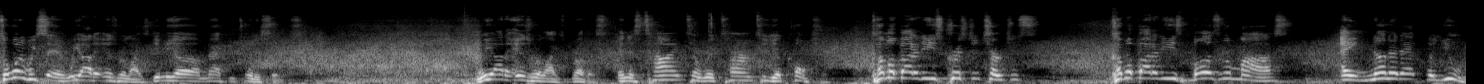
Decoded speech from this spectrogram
So what are we saying? We are the Israelites. Give me uh Matthew 26. We are the Israelites, brothers, and it's time to return to your culture. Come up out of these Christian churches, come up out of these Muslim mosques. Ain't none of that for you.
